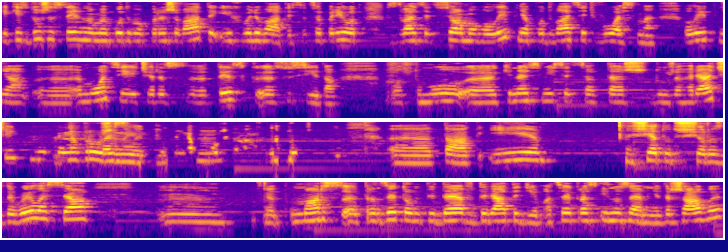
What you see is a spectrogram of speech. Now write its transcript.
якісь дуже сильно ми будемо переживати і хвилюватися. Це період з 27 липня по 28 липня е, емоції через е, тиск сусіда. От тому е, кінець місяця теж дуже гарячий. Напружений. Напружений. Е, так, і ще тут що роздивилася. Марс е, транзитом піде в дев'ятий дім, а це якраз іноземні держави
